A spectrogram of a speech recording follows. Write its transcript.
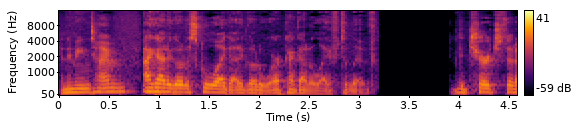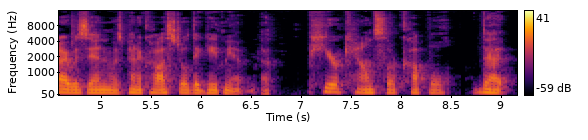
In the meantime, I got to go to school. I got to go to work. I got a life to live. The church that I was in was Pentecostal. They gave me a, a peer counselor couple that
